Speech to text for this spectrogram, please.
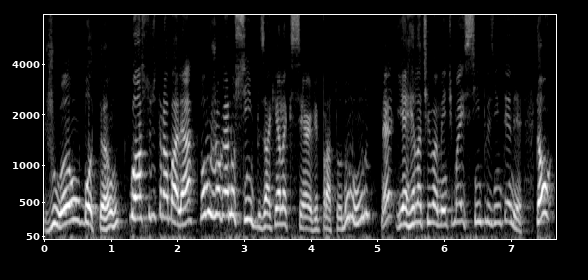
João Botão, gosto de trabalhar, vamos jogar no simples, aquela que serve para todo mundo, né? E é relativamente mais simples de entender. Então,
